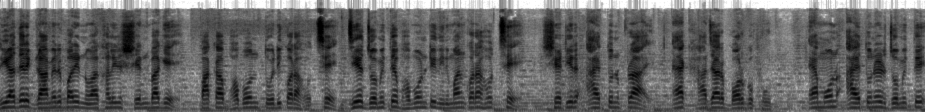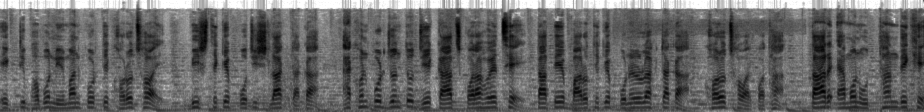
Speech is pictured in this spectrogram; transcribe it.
রিয়াদের গ্রামের বাড়ি নোয়াখালীর সেনবাগে পাকা ভবন তৈরি করা হচ্ছে। যে জমিতে ভবনটি নির্মাণ করা হচ্ছে, সেটির আয়তন প্রায় এক হাজার বর্গফুট। এমন আয়তনের জমিতে একটি ভবন নির্মাণ করতে খরচ হয় বিশ থেকে পঁচিশ লাখ টাকা। এখন পর্যন্ত যে কাজ করা হয়েছে, তাতে বারো থেকে পনেরো লাখ টাকা খরচ হওয়ার কথা। তার এমন উত্থান দেখে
